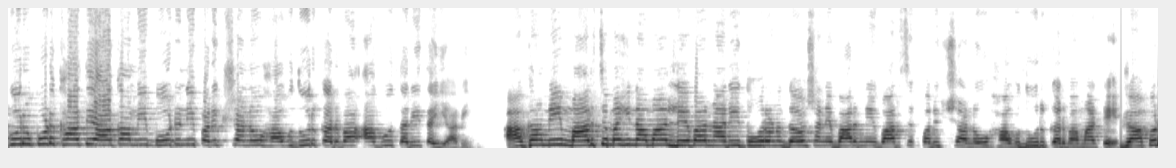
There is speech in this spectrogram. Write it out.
ગુરુકુળ ખાતે આગામી બોર્ડની પરીક્ષાનો હાવ દૂર કરવા આગોતરી તૈયારી. આગામી માર્ચ મહિનામાં લેવાનારી ધોરણ દસ અને બારની વાર્ષિક પરીક્ષાનો હાવ દૂર કરવા માટે રાપર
